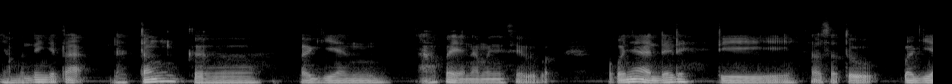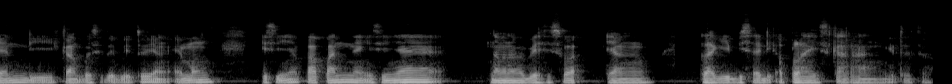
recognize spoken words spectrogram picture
Yang penting kita datang ke bagian apa ya namanya saya lupa. Pokoknya ada deh di salah satu bagian di kampus itu itu yang emang isinya papan yang isinya nama-nama beasiswa yang lagi bisa di-apply sekarang gitu tuh.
